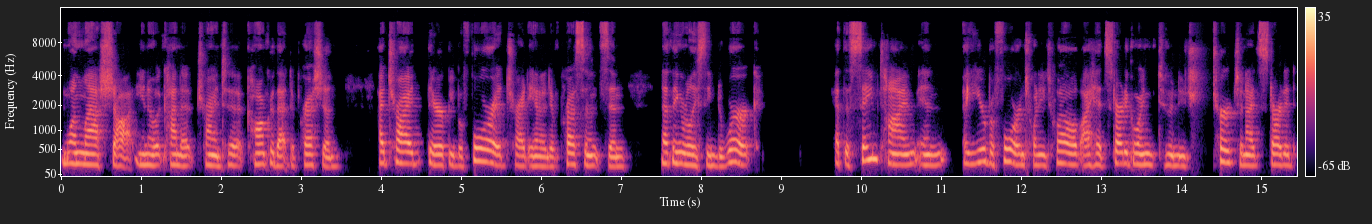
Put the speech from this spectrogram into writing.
one last shot, you know, it kind of trying to conquer that depression. I tried therapy before, I'd tried antidepressants, and nothing really seemed to work. At the same time, in a year before, in 2012, I had started going to a new church, and I'd started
